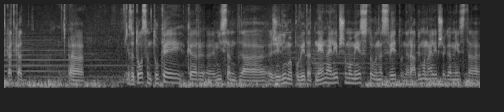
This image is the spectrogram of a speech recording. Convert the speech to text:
skratka, uh, Zato sem tukaj, ker mislim, da želimo povedati ne najlepšemu mestu na svetu, ne rabimo najlepšega mesta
